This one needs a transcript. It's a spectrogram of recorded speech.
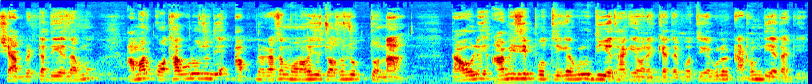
সে আপডেটটা দিয়ে যাব। আমার কথাগুলো যদি আপনার কাছে মনে হয় যে যথযুক্ত না, তাহলে আমি যে পত্রিকাগুলো দিয়ে থাকি অনেক ক্ষেত্রে, পত্রিকাগুলোর কাঠন দিয়ে থাকি,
